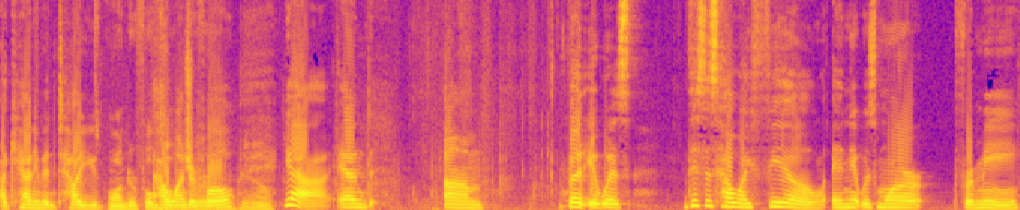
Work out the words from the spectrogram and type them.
I can't even tell you Wonderful how culture, wonderful. yeah. Yeah, and um, but it was this is how I feel, and it was more for me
